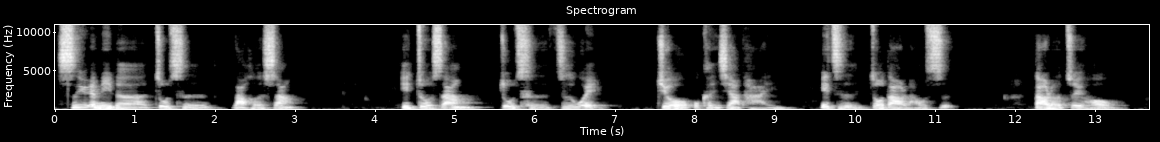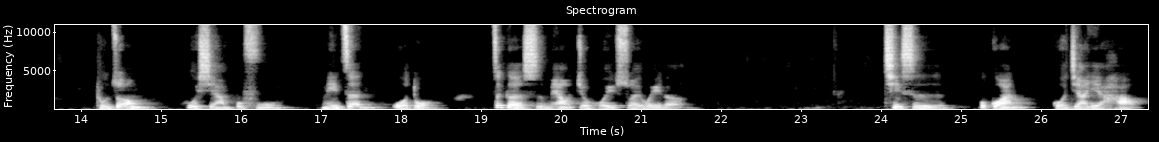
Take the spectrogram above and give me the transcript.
寺院里的住持老和尚，一坐上住持之位，就不肯下台，一直做到老死。到了最后，徒众互相不服，你争我夺。这个寺庙就会衰微了。其实，不管国家也好，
